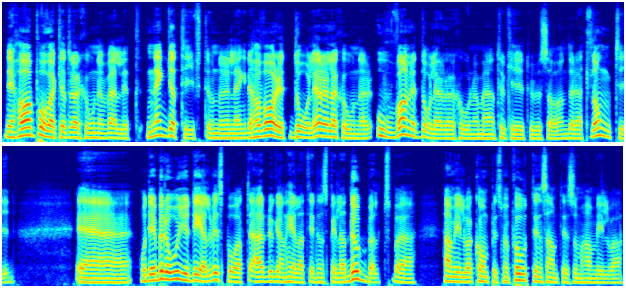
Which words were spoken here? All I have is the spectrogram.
Det har påverkat relationen väldigt negativt under en längre... Det har varit dåliga relationer, ovanligt dåliga relationer mellan Turkiet och USA under rätt lång tid. Eh, och det beror ju delvis på att Erdogan hela tiden spelar dubbelt. Han vill vara kompis med Putin samtidigt som han vill vara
